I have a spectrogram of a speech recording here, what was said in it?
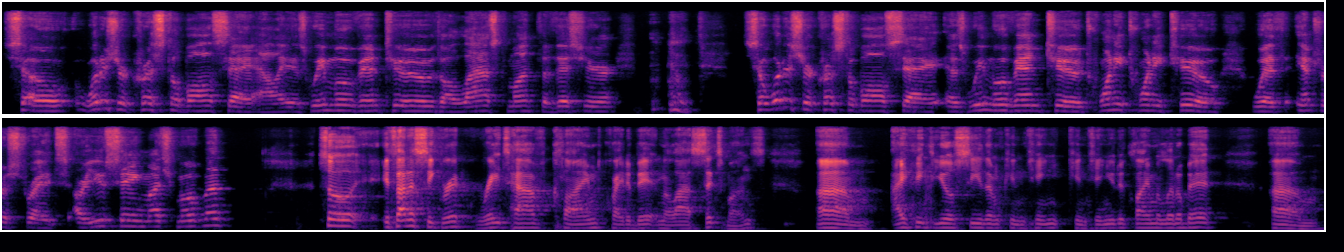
So what does your crystal ball say, Ali, as we move into the last month of this year? so what does your crystal ball say as we move into 2022 with interest rates? Are you seeing much movement? So it's not a secret. Rates have climbed quite a bit in the last six months. Um, I think you'll see them continue continue to climb a little bit. Um,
